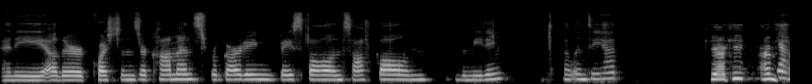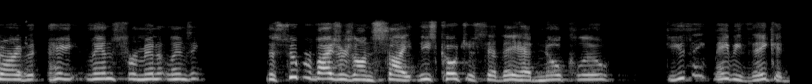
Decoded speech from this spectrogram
Any other questions or comments regarding baseball and softball and the meeting that Lindsay had? Jackie, I'm Yeah. sorry, but hey, Linz, for a minute, Lindsay. The supervisors on site, these coaches said they had no clue. Do you think maybe they could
